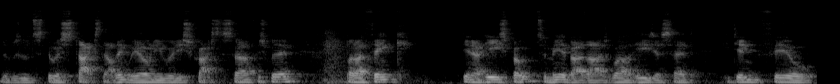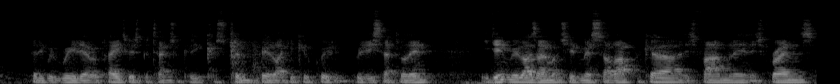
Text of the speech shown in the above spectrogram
there was there was stacks that I think we only really scratched the surface with him, but I think you know he spoke to me about that as well. He just said he didn't feel that he would really ever play to his potential because he just couldn't feel like he could really, really settle in. He didn't realise how much he'd missed South Africa and his family and his friends.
